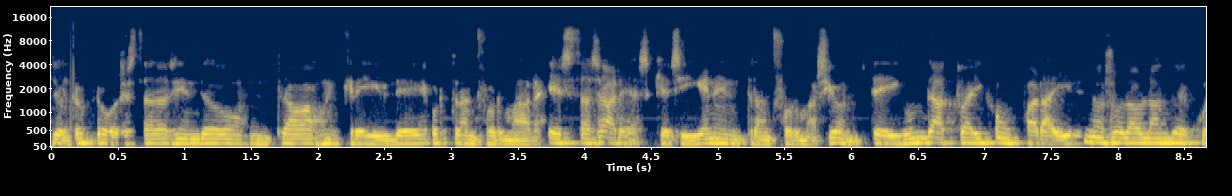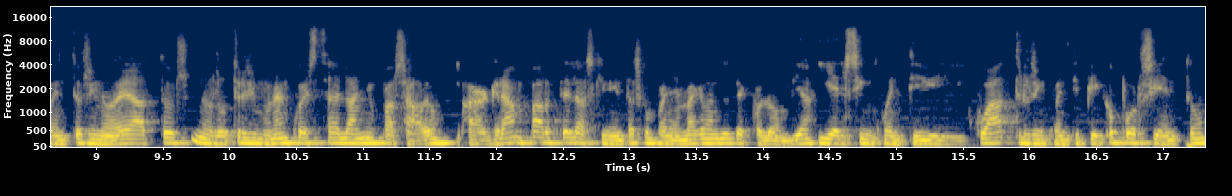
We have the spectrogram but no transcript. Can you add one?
Yo creo que vos estás haciendo un trabajo increíble por transformar estas áreas que siguen en transformación. Te digo un dato ahí como para ir no solo hablando de cuentos, sino de datos. Nosotros hicimos una encuesta el año pasado a gran parte de las 500 compañías más grandes de Colombia y el 54, 50 y pico por ciento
